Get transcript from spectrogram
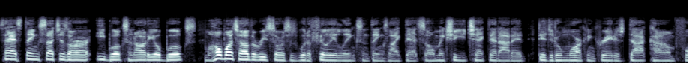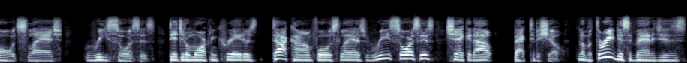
it has things such as our ebooks and audiobooks, a whole bunch of other resources with affiliate links and things like that. So make sure you check that out at digitalmarketingcreators.com forward slash resources. Digitalmarketingcreators.com forward slash resources. Check it out. Back to the show. Number three disadvantages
